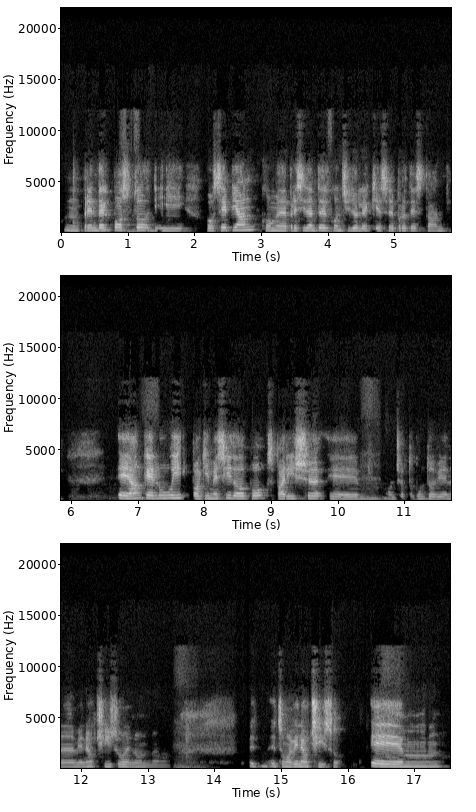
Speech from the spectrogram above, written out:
mh, prende il posto di Osepian come presidente del Consiglio delle Chiese Protestanti e anche lui pochi mesi dopo sparisce e a un certo punto viene, viene ucciso e non e, insomma viene ucciso e, ehm,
